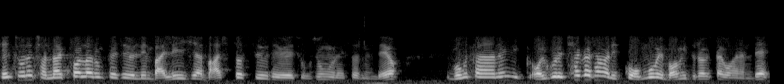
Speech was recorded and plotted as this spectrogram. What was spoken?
켄토는 전날 쿠알라룸푸르에서 열린 말레이시아 마스터스 대회에서 우승을 했었는데요. 모모타는 얼굴에 찰가상을 입고 온몸에 멍이 들어있다고 하는데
